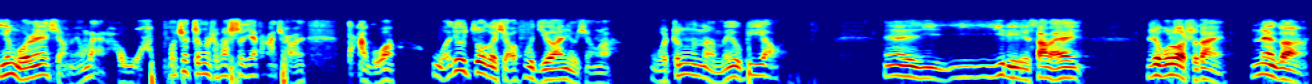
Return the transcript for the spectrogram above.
英国人也想明白了，我不去争什么世界大权大国，我就做个小富即安就行了，我争呢没有必要。嗯，伊伊丽莎白日不落时代那个，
